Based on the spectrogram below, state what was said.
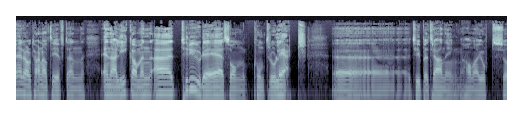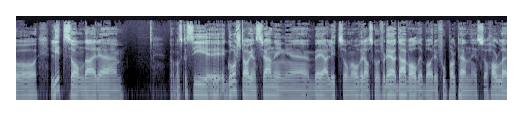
mer alternativt enn jeg liker, men jeg tror det er sånn kontrollert Uh, type trening han har gjort. Så litt sånn der eh, hva man skal si Gårsdagens trening eh, ble jeg litt sånn overraska over. For det, der var det bare fotballtennis og halve,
